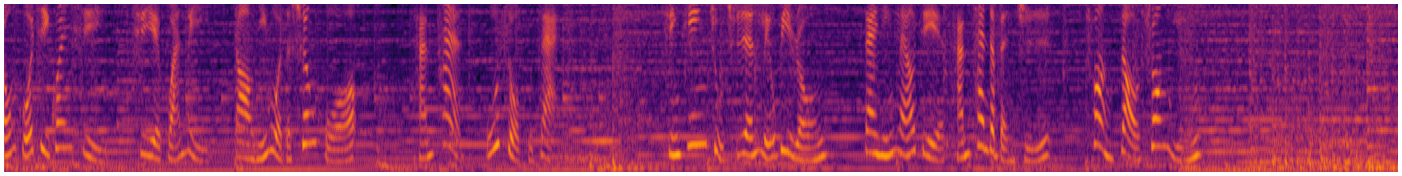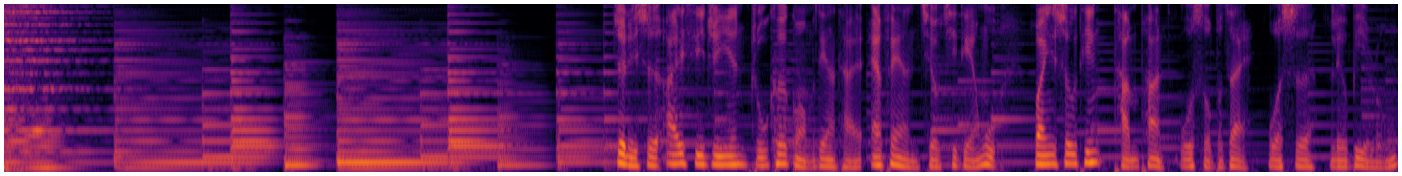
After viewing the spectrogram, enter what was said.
从国际关系、企业管理到你我的生活，谈判无所不在。请听主持人刘碧荣带您了解谈判的本质，创造双赢。这里是 IC 之音竹科广播电台 FM 九七点五，欢迎收听《谈判无所不在》，我是刘碧荣。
